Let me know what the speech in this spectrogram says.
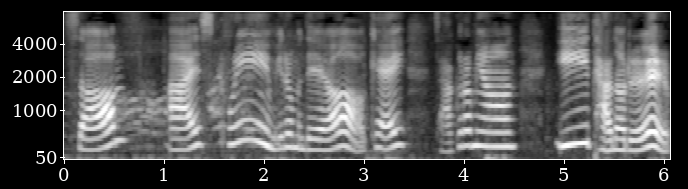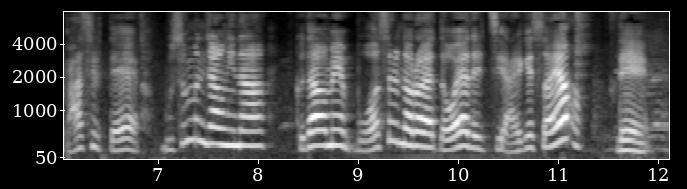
some ice cream 이러면 돼요. 오케이. 자, 그러면 이 단어를 봤을 때 무슨 문장이나 그 다음에 무엇을 넣어야, 넣어야 될지 알겠어요? 네.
